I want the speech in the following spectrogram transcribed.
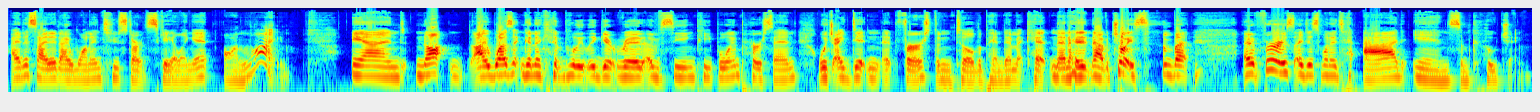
I decided I wanted to start scaling it online. And not, I wasn't going to completely get rid of seeing people in person, which I didn't at first until the pandemic hit. And then I didn't have a choice. but at first, I just wanted to add in some coaching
